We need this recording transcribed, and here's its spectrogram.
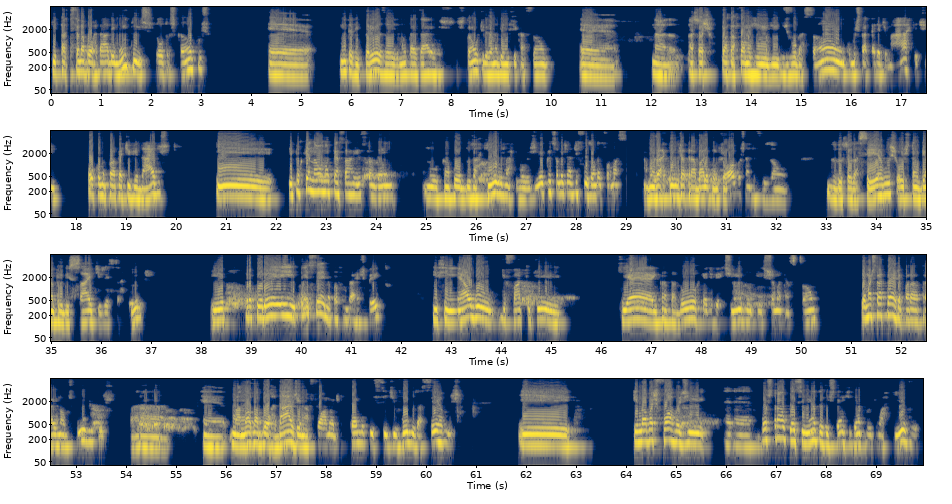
que está sendo abordada em muitos outros campos. É, muitas empresas, muitas áreas estão utilizando a gamificação é, na, nas suas plataformas de, de, divulgação, como estratégia de marketing, ou como própria atividades. E, e por que não, não pensar isso também no campo dos arquivos, na arquivologia, e principalmente na difusão da informação. Alguns arquivos já trabalham com jogos na difusão dos seus acervos, ou estão dentro dos sites desses arquivos. E procurei conhecer, me aprofundar a respeito. Enfim, é algo de fato que, que é encantador, que é divertido, que chama atenção. É uma estratégia para atrair novos públicos, para é, uma nova abordagem na forma de como que se divulga os acervos e, e novas formas de é, é, mostrar o conhecimento existente dentro de um arquivo,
